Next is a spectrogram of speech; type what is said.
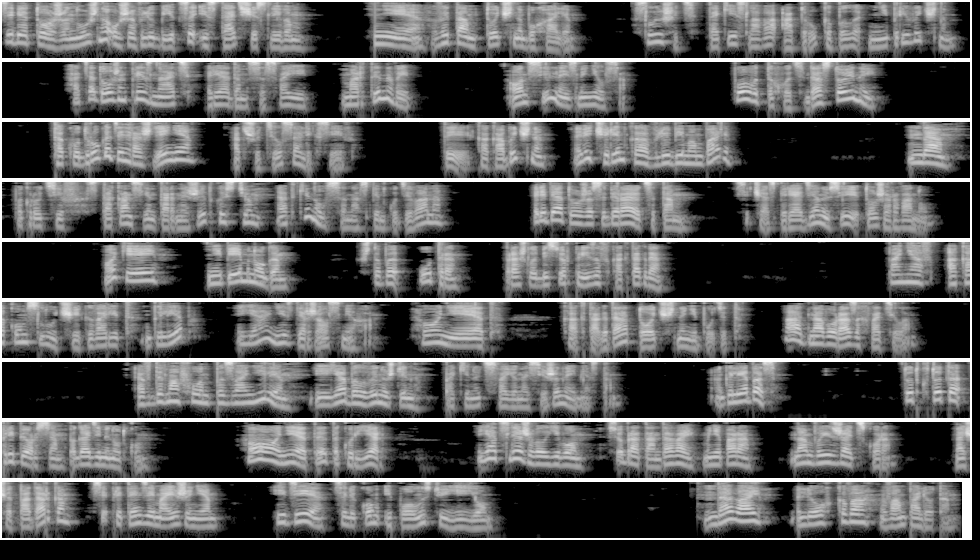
Тебе тоже нужно уже влюбиться и стать счастливым. Не, вы там точно бухали. Слышать такие слова от друга было непривычным. Хотя, должен признать, рядом со своей Мартыновой он сильно изменился. Повод-то хоть достойный. Так у друга день рождения, отшутился Алексеев. Ты, как обычно, вечеринка в любимом баре? Да, покрутив стакан с янтарной жидкостью, откинулся на спинку дивана. Ребята уже собираются там. Сейчас переоденусь и тоже рвану. Окей, не пей много, чтобы утро прошло без сюрпризов, как тогда. Поняв, о каком случае говорит Глеб, я не сдержал смеха. О нет, как тогда точно не будет. Одного раза хватило. В домофон позвонили, и я был вынужден покинуть свое насиженное место. «Глебас, тут кто-то приперся. Погоди минутку». «О, нет, это курьер». Я отслеживал его. «Все, братан, давай, мне пора. Нам выезжать скоро». Насчет подарка все претензии моей жене. Идея целиком и полностью ее. «Давай, легкого вам полета».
